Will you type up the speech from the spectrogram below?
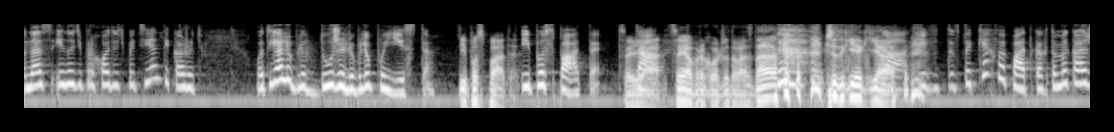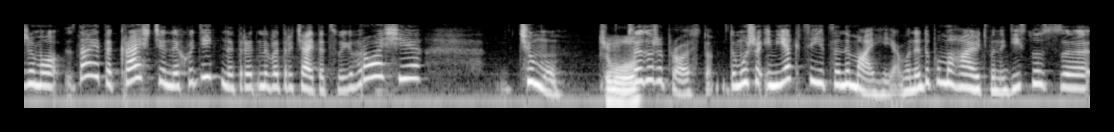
у нас іноді приходять пацієнти і кажуть: от я люблю дуже люблю поїсти І поспати. і поспати. Це Так. я. Це я приходжу до вас, так? Ще такі, як я. Так, і в, в таких випадках то ми кажемо: знаєте, краще не ходіть, не, не витрачайте свої гроші. Чому? Чому? Це дуже просто, тому що ін'єкції це не магія. Вони допомагають, вони дійсно з,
